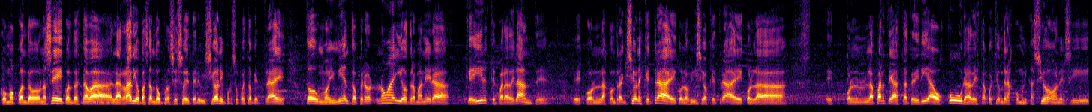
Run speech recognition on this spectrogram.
como cuando, no sé, cuando estaba la radio pasando un proceso de televisión y por supuesto que trae todo un movimiento, pero no hay otra manera que ir que para adelante, eh, con las contradicciones que trae, con los vicios que trae, con la, eh, con la parte hasta, te diría, oscura de esta cuestión de las comunicaciones y,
